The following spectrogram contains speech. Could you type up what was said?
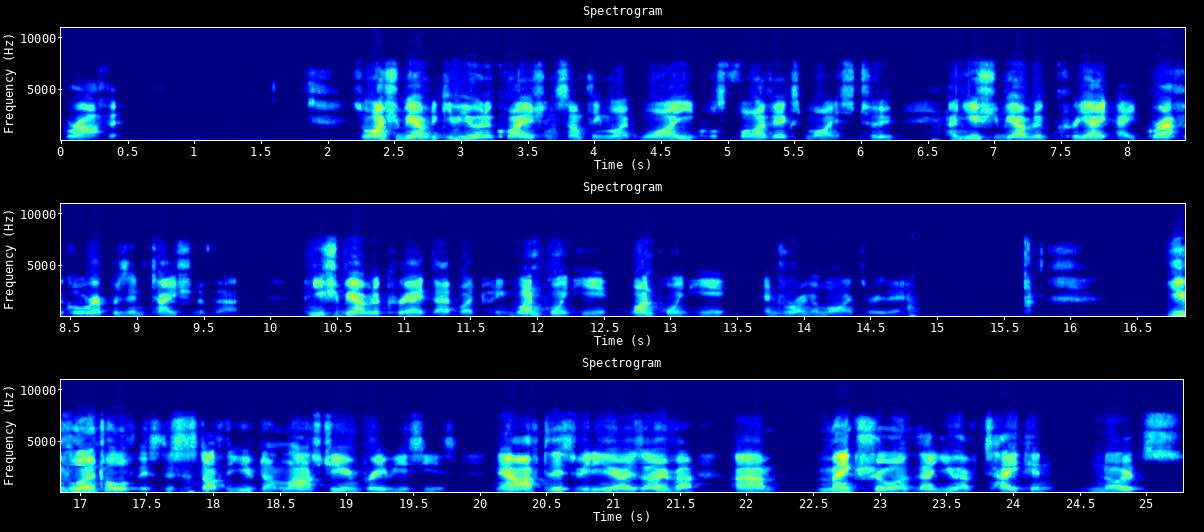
graph it. So I should be able to give you an equation something like y equals 5x minus 2, and you should be able to create a graphical representation of that. And you should be able to create that by putting one point here, one point here, and drawing a line through there. You've learnt all of this. This is stuff that you've done last year and previous years. Now, after this video is over, um, make sure that you have taken notes.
